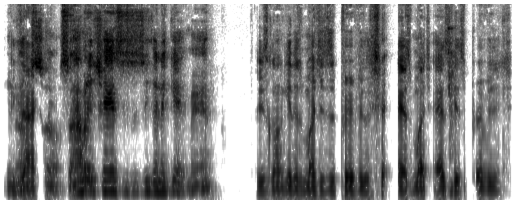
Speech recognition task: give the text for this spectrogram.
you exactly. Know? So, so how many chances is he going to get, man? He's gonna get as much as his privilege, as much as his privilege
